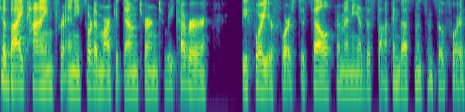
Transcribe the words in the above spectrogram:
to buy time for any sort of market downturn to recover before you're forced to sell from any of the stock investments and so forth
